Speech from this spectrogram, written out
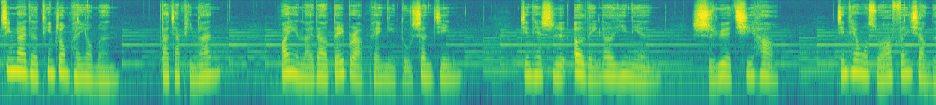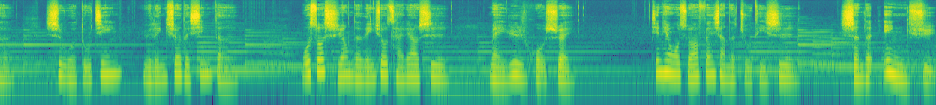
亲爱的听众朋友们，大家平安，欢迎来到 Debra 陪你读圣经。今天是二零二一年十月七号。今天我所要分享的是我读经与灵修的心得。我所使用的灵修材料是每日活水。今天我所要分享的主题是神的应许，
